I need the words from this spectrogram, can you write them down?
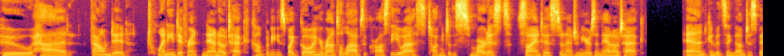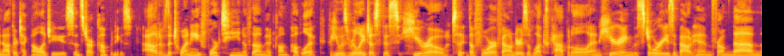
who had founded 20 different nanotech companies by going around to labs across the US, talking to the smartest scientists and engineers in nanotech, and convincing them to spin out their technologies and start companies. Out of the 20, 14 of them had gone public. He was really just this hero to the four founders of Lux Capital, and hearing the stories about him from them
